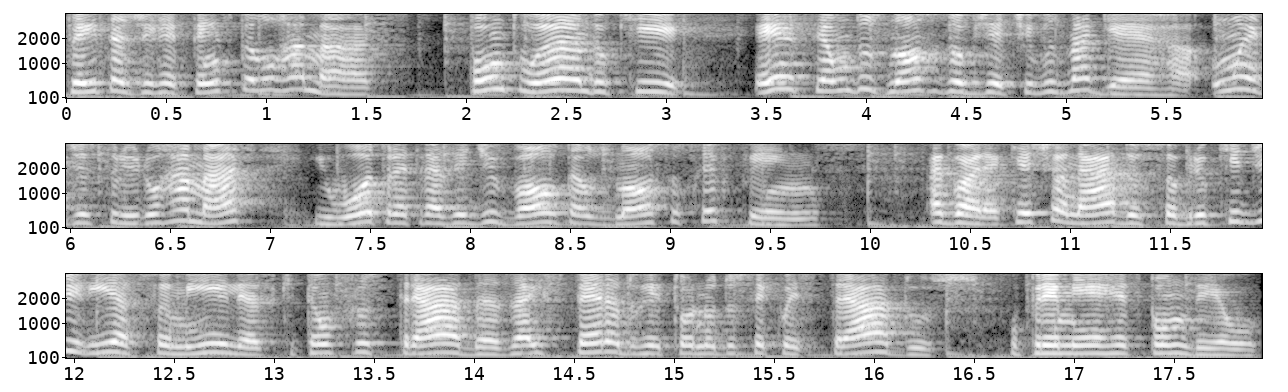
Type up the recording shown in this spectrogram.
feitas de reféns pelo Hamas, pontuando que esse é um dos nossos objetivos na guerra. Um é destruir o Hamas e o outro é trazer de volta os nossos reféns. Agora, questionado sobre o que diria as famílias que estão frustradas à espera do retorno dos sequestrados, o premier respondeu:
